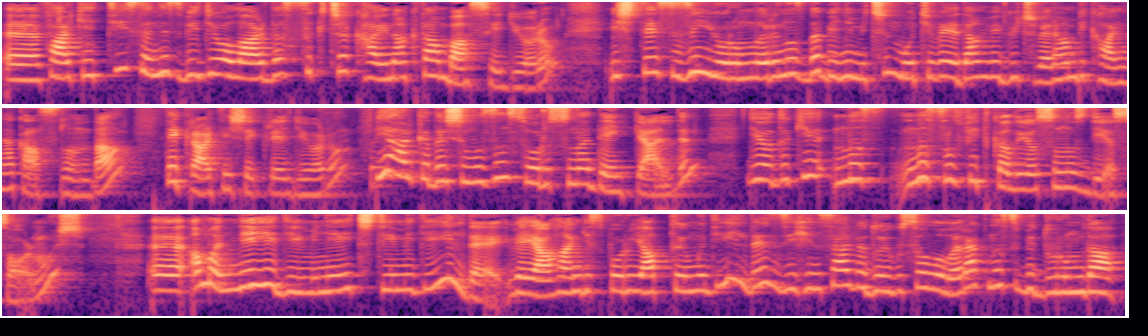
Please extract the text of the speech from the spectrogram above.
E, fark ettiyseniz videolarda sıkça kaynaktan bahsediyorum. İşte sizin yorumlarınız da benim için motive eden ve güç veren bir kaynak aslında. Tekrar teşekkür ediyorum. Bir arkadaşımızın sorusuna denk geldim. Diyordu ki nasıl fit kalıyorsunuz diye sormuş. Ee, ama ne yediğimi, ne içtiğimi değil de veya hangi sporu yaptığımı değil de zihinsel ve duygusal olarak nasıl bir durumda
